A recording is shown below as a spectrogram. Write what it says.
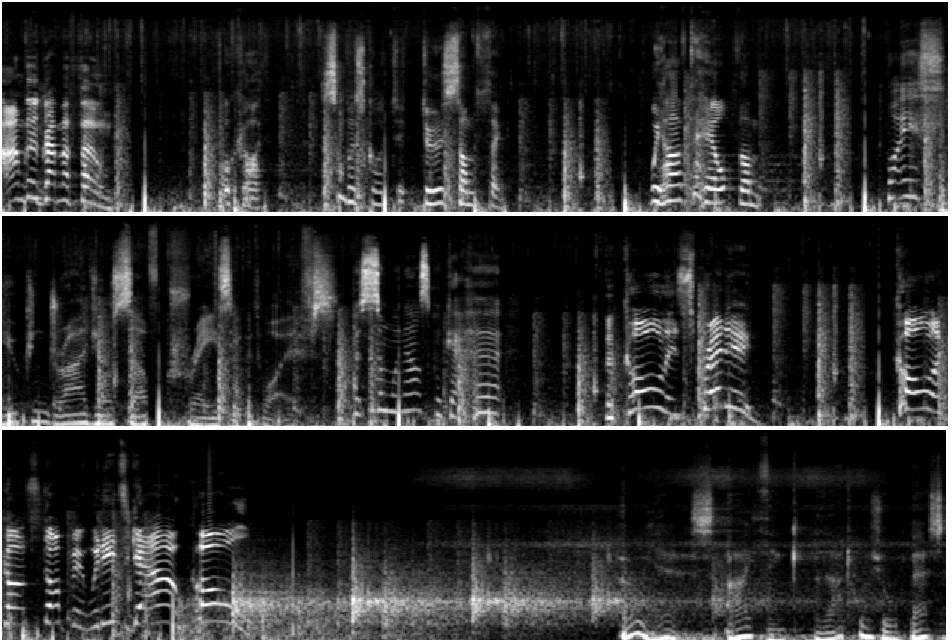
I'm gonna grab my phone. Oh God, someone's got to do something. We have to help them. What if? You can drive yourself crazy with what ifs. But someone else could get hurt. The coal is spreading! Cole, I can't stop it! We need to get out! Cole! Oh, yes, I think that was your best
